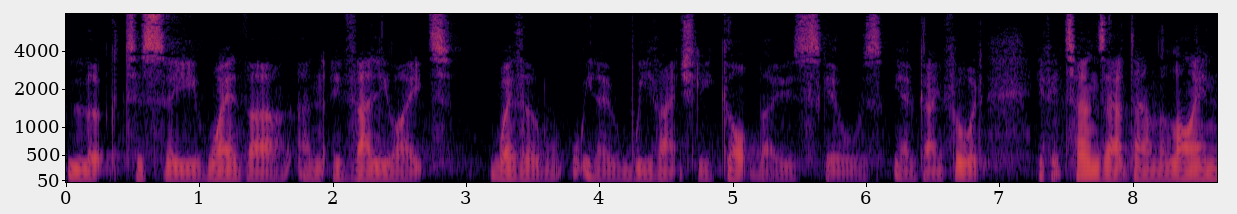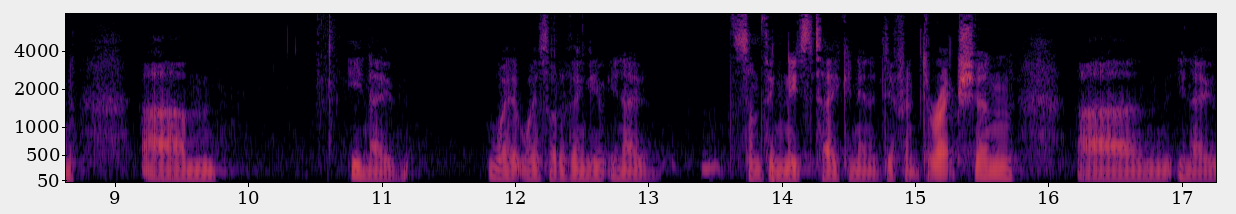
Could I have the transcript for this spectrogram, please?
look to see whether and evaluate whether you know we've actually got those skills you know going forward. If it turns out down the line, um, you know we're, we're sort of thinking, you know, something needs to taken in a different direction, um, you know,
